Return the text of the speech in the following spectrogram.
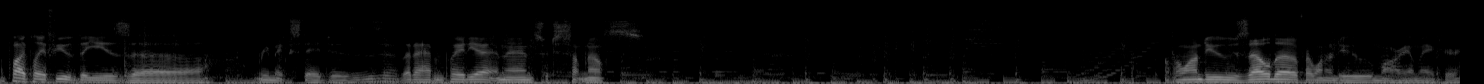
I'll probably play a few of these uh, remix stages that I haven't played yet, and then switch to something else. If I want to do Zelda, if I want to do Mario Maker.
